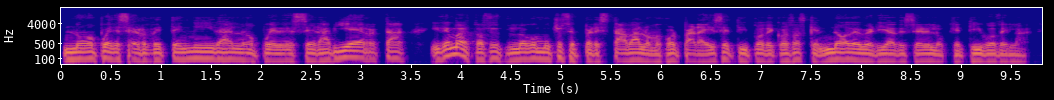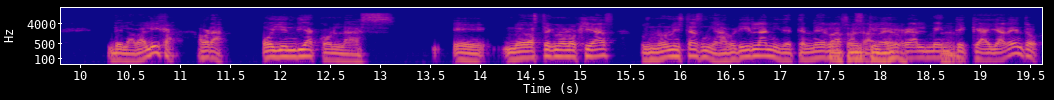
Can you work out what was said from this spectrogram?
no puede ser detenida, no puede ser abierta y demás. Entonces, luego mucho se prestaba a lo mejor para ese tipo de cosas que no debería de ser el objetivo de la, de la valija. Ahora, hoy en día con las eh, nuevas tecnologías, pues no necesitas ni abrirla ni detenerla para saber, realmente qué hay adentro.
